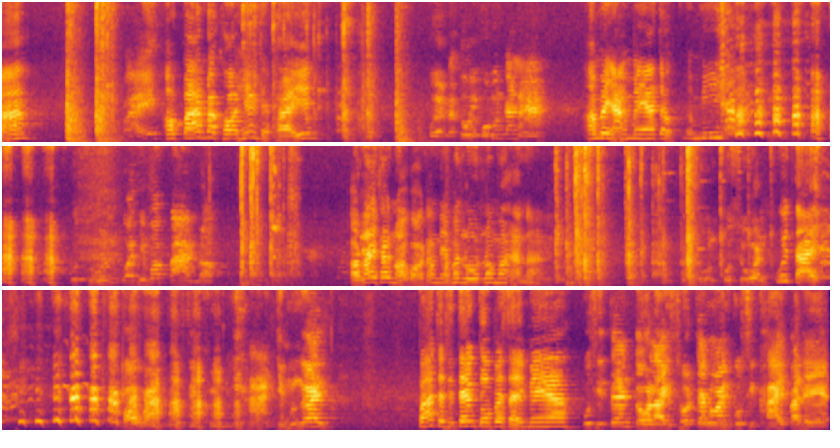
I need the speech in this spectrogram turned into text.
ฮะ ไป เอาปาดมาขอแห้งแต่ไผเปิดประตูให้กูเหมือนกันนะเอาไม่หยังแม่เจ้ามี กูศูนย์กว่าที่ว่าปากดอกเอาไล่ทางนอกออกน้ำเนี่ยมันโลนลงมาหันน่ะ กูศูนย์กูศูนย์อุ้ยตายเบาหวานกูสิคืนอีห่ากินมึงเอ้ยป้าจะสิแต่งตัวไปใส่แม่ กูสิแต่งตัวไรสดจังหน่อยกูสิขายปลาแดก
